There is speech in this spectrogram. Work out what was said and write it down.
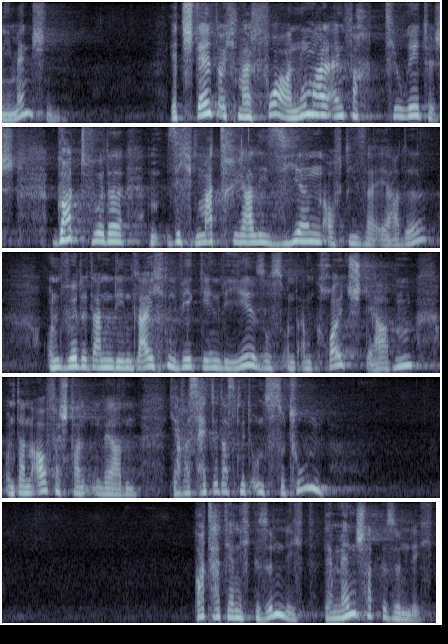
die Menschen. Jetzt stellt euch mal vor, nur mal einfach theoretisch, Gott würde sich materialisieren auf dieser Erde und würde dann den gleichen Weg gehen wie Jesus und am Kreuz sterben und dann auferstanden werden. Ja, was hätte das mit uns zu tun? Gott hat ja nicht gesündigt, der Mensch hat gesündigt.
